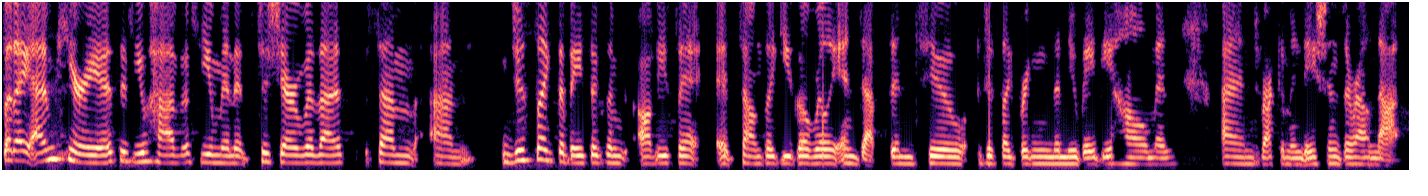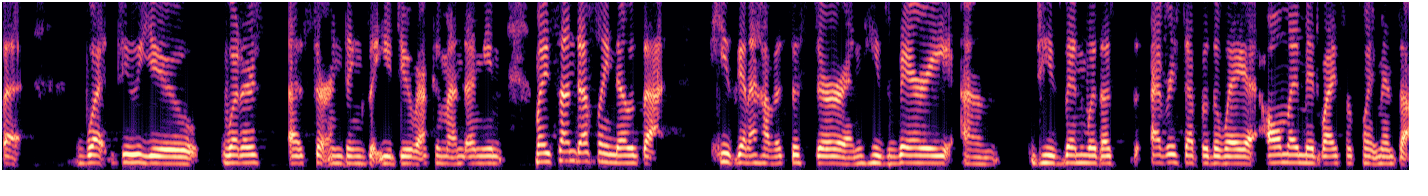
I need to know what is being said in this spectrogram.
but I am curious if you have a few minutes to share with us some um, just like the basics and obviously it sounds like you go really in depth into just like bringing the new baby home and and recommendations around that but what do you what are uh, certain things that you do recommend? I mean my son definitely knows that he's going to have a sister and he's very um he's been with us every step of the way at all my midwife appointments at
